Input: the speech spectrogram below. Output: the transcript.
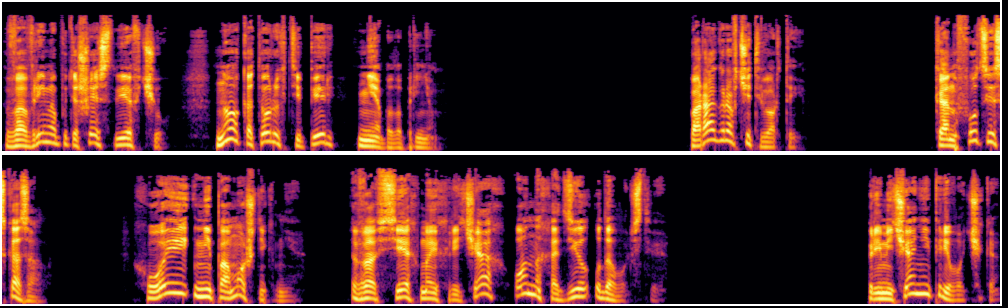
во время путешествия в Чу, но которых теперь не было при нем. Параграф 4. Конфуций сказал, «Хуэй не помощник мне. Во всех моих речах он находил удовольствие. Примечание переводчика.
